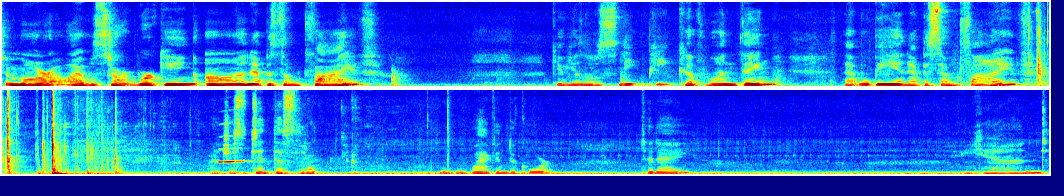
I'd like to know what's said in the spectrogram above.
Tomorrow I will start working on episode five. Give you a little sneak peek of one thing that will be in episode five I just did this little wagon decor today. And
